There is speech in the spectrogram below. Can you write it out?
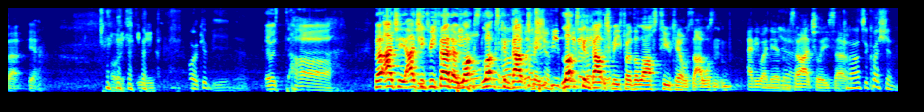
But yeah. Or it could be. Yeah. It was ah. But actually, actually, to be fair though, Lux, People- Lux can can I ask a vouch me. question? Lux can vouch me for the last two kills that I wasn't anywhere near them. So actually, so Can I ask a question?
